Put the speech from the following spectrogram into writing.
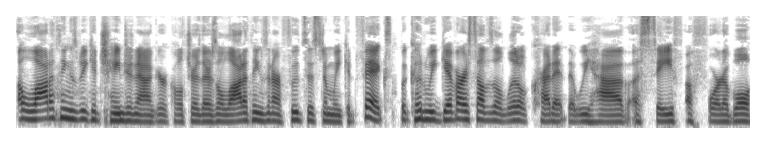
a lot of things we could change in agriculture. There's a lot of things in our food system we could fix, but could we give ourselves a little credit that we have a safe, affordable,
